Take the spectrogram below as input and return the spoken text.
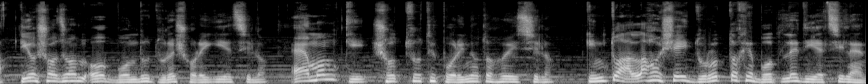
আত্মীয় স্বজন ও বন্ধু দূরে সরে গিয়েছিল, এমনকি শত্রুতে পরিণত হয়েছিল। কিন্তু আল্লাহ সেই দূরত্বকে বদলে দিয়েছিলেন।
